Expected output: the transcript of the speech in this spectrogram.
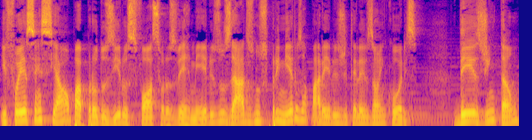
e foi essencial para produzir os fósforos vermelhos usados nos primeiros aparelhos de televisão em cores. Desde então,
